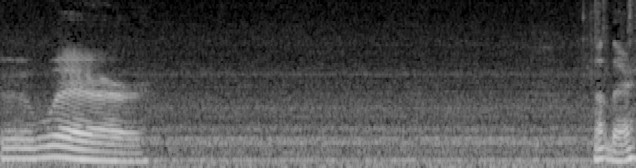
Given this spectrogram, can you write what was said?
where? Not there.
